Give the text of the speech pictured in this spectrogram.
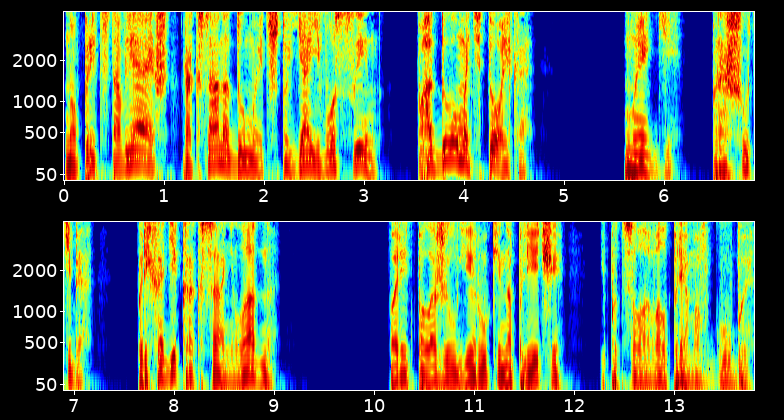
Но представляешь, Роксана думает, что я его сын. Подумать только!» «Мэгги, прошу тебя, приходи к Роксане, ладно?» Фарид положил ей руки на плечи и поцеловал прямо в губы.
